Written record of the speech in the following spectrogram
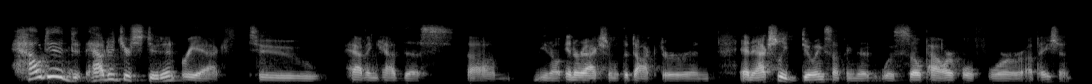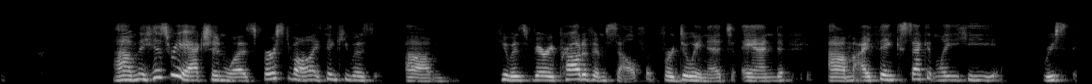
how did how did your student react to having had this um, you know interaction with the doctor and and actually doing something that was so powerful for a patient? Um, his reaction was first of all, I think he was um, he was very proud of himself for doing it, and um, I think secondly he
